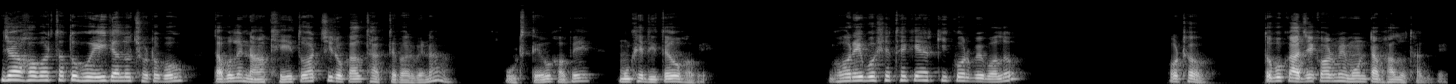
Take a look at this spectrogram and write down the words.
যা হবার তা তো হয়েই গেল ছোট বউ, তা বলে না খেয়ে তো আর চিরকাল থাকতে পারবে না। উঠতেও হবে, মুখে দিতেও হবে। ঘরে বসে থেকে আর কি করবে বলো? ওঠো তবু কাজে কর্মে মনটা ভালো থাকবে।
